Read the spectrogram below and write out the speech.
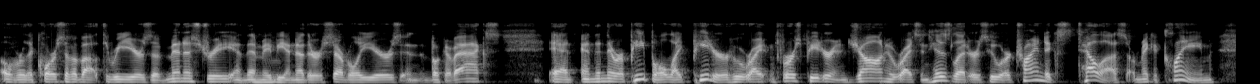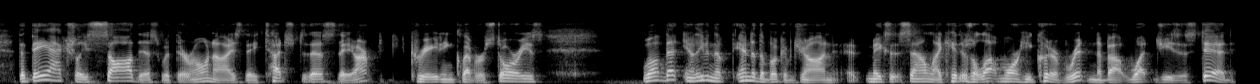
over the course of about three years of ministry, and then maybe mm-hmm. another several years in the Book of Acts, and and then there are people like Peter who write in First Peter and John who writes in his letters who are trying to tell us or make a claim that they actually saw this with their own eyes, they touched this, they aren't creating clever stories well, that you know, even the end of the book of John it makes it sound like, hey, there's a lot more he could have written about what Jesus did.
